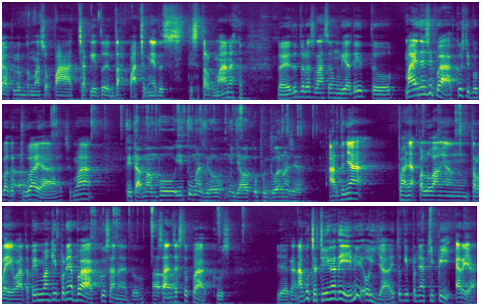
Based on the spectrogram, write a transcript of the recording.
ya belum termasuk pajak itu entah pajaknya itu disetor ke mana. Nah itu terus langsung lihat itu. Mainnya sih bagus di babak kedua ya. Cuma Tidak mampu itu mas yo menjawab kebuntuan mas ya. artinya banyak peluang yang terlewat. Tapi memang kipernya bagus sana itu. Sanchez tuh bagus. Ya kan. Aku jadi ingat ini. Oh iya itu kipernya KPR ya.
